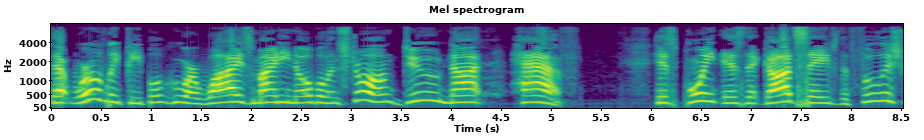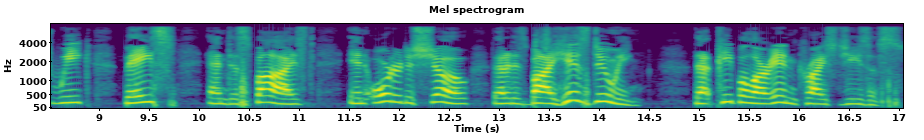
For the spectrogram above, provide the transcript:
that worldly people who are wise, mighty, noble, and strong do not have. His point is that God saves the foolish, weak, base, and despised in order to show that it is by His doing that people are in Christ Jesus.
